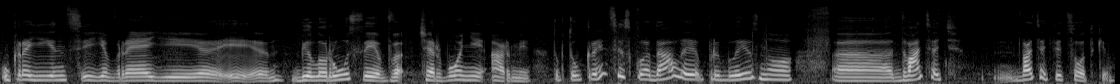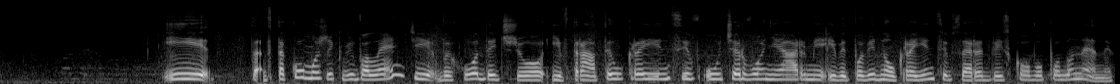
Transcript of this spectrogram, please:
українці, євреї, е, білоруси в Червоній армії. Тобто українці складали приблизно е, 20, 20%. І та- в такому ж еквіваленті виходить, що і втрати українців у Червоній армії, і відповідно українців серед військовополонених.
